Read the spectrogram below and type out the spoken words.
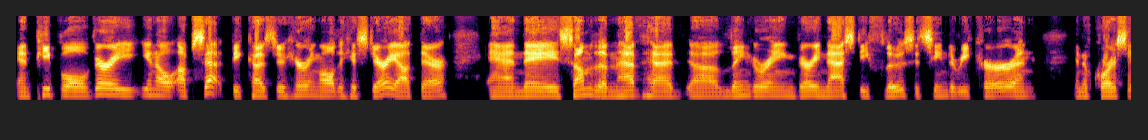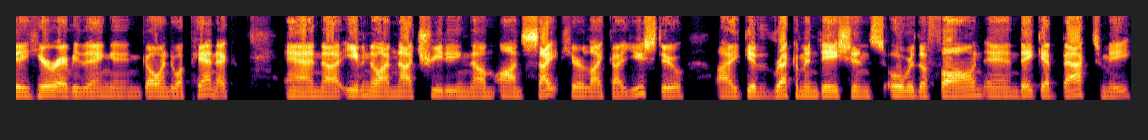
and people very you know upset because they're hearing all the hysteria out there, and they some of them have had uh, lingering very nasty flus that seem to recur and and of course they hear everything and go into a panic and uh, even though i'm not treating them on site here like i used to i give recommendations over the phone and they get back to me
